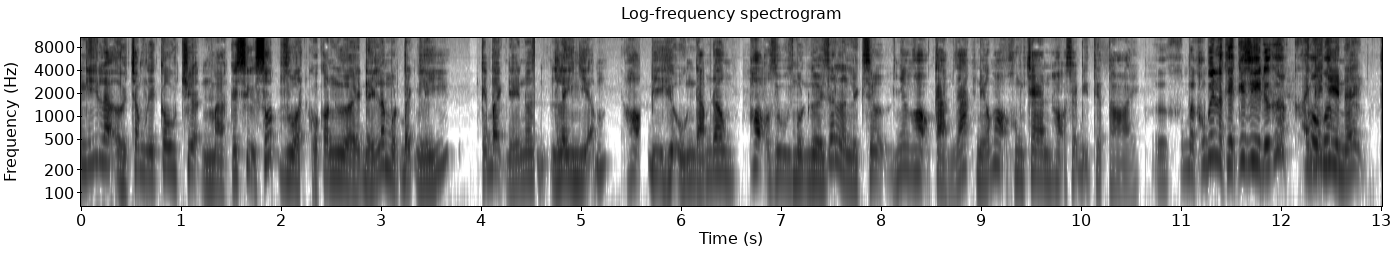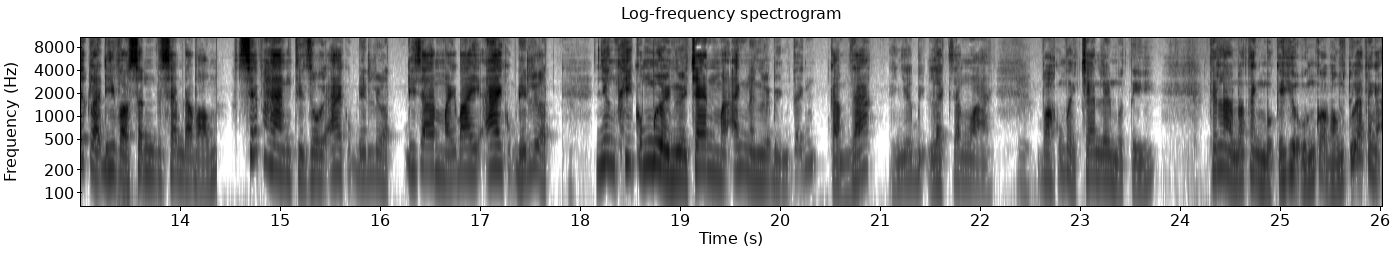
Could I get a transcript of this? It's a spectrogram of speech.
nghĩ là ở trong cái câu chuyện mà cái sự sốt ruột của con người đấy là một bệnh lý. Cái bệnh đấy nó lây nhiễm, họ bị hiệu ứng đám đông. Họ dù một người rất là lịch sự nhưng họ cảm giác nếu họ không chen họ sẽ bị thiệt thòi. Ừ, không- mà không biết là thiệt cái gì nữa cơ. Anh cứ nhìn đấy, tức là đi vào sân xem đá bóng, xếp hàng thì rồi ai cũng đến lượt, đi ra máy bay ai cũng đến lượt. Nhưng khi có 10 người chen mà anh là người bình tĩnh, cảm giác hình như bị lệch ra ngoài và cũng phải chen lên một tí. Thế là nó thành một cái hiệu ứng quả bóng tuyết anh ạ.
